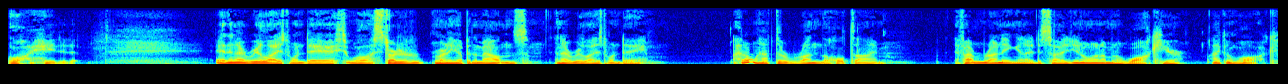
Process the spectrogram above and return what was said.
Oh, I hated it. And then I realized one day, well, I started running up in the mountains, and I realized one day, I don't have to run the whole time. If I'm running and I decide, you know what, I'm going to walk here, I can walk.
